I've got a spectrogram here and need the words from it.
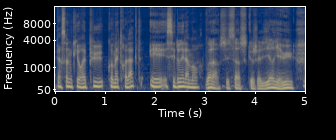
personne qui aurait pu commettre l'acte et s'est donné la mort. Voilà, c'est ça ce que j'allais dire. Il y a eu mm.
